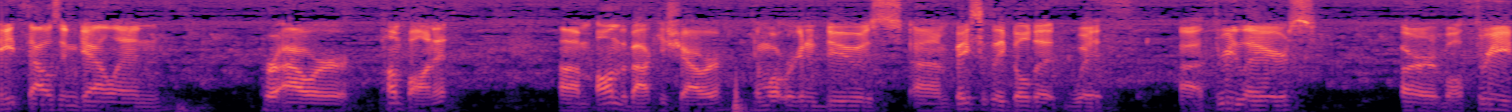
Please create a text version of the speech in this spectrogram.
8,000 gallon per hour pump on it um, on the bakki shower. And what we're going to do is um, basically build it with uh, three layers, or well, three,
